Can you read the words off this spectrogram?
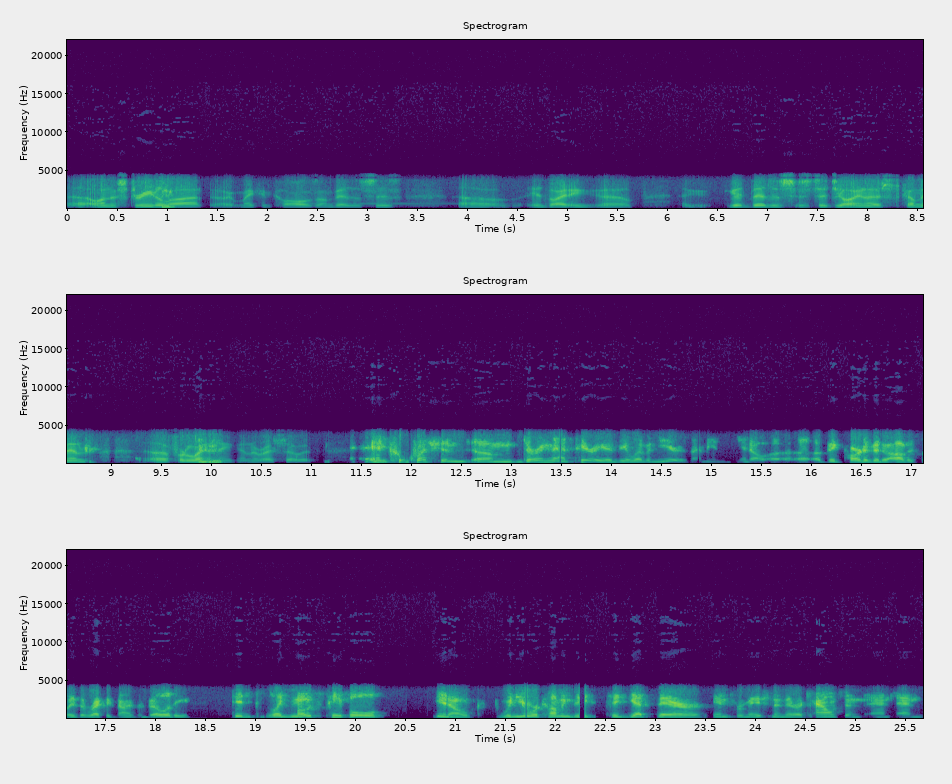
uh, on the street a lot, uh, making calls on businesses, uh, inviting uh, good businesses to join us, come in uh, for lending, and the rest of it. And question um, during that period, the 11 years. I mean, you know, a, a big part of it, obviously, the recognizability. Did like most people, you know, when you were coming to to get their information in their account and and and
